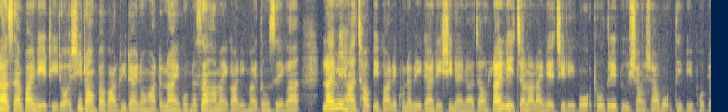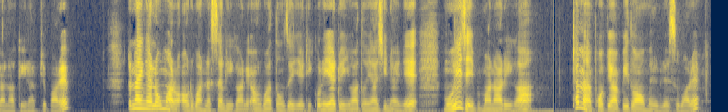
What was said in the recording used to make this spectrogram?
လဆန်ပိုင်းတွေအထိတော့အရှိတောင်ဘက်ကလေတိုင်နှုန်းဟာတနင်္ဂနွေကို25မိုင်ကနေမိုင်30ကလိုင်းမြင့်ဟာ6ပေကနေ9ပေကနေရှိနိုင်တာကြောင့်လှိုင်းလေကျလာနိုင်တဲ့အခြေအနေကိုအထူးသတိပြုရှောင်ရှားဖို့အသိပေးဖော်ပြလာခဲ့တာဖြစ်ပါတယ်။တနိုင်ငံလုံးမှာတော့အောက်တိုဘာ24ကနေအောက်တိုဘာ30ရက်ထိ9ရက်တွင်ရွာသွန်းရရှိနိုင်တဲ့မိုးရေချိန်ပမာဏတွေကထပ်မံဖော်ပြပေးသွားအောင်မယ်လို့လည်းဆိုပါတယ်။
